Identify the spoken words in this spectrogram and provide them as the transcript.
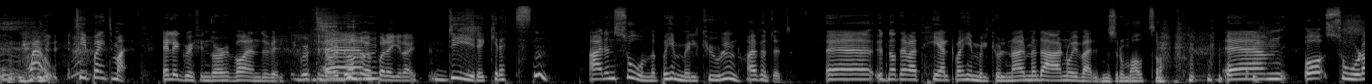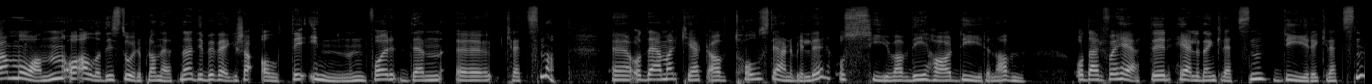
Wow, Ti poeng til meg. Eller Gryffindor, hva enn du vil. Gryffindor, da hører jeg på deg i dag. Dyrekretsen er en sone på himmelkulen, har jeg funnet ut. Eh, uten at jeg vet helt hva himmelkulen er, men det er noe i verdensrommet, altså. um, og sola, månen og alle de store planetene De beveger seg alltid innenfor den uh, kretsen. Eh, og det er markert av tolv stjernebilder, og syv av de har dyrenavn. Og derfor heter hele den kretsen Dyrekretsen.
